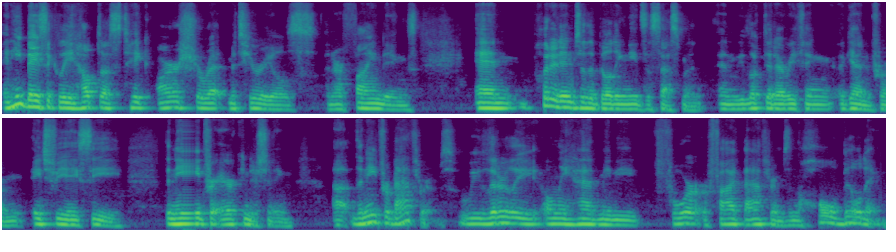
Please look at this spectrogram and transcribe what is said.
And he basically helped us take our charrette materials and our findings and put it into the building needs assessment. And we looked at everything again from HVAC, the need for air conditioning, uh, the need for bathrooms. We literally only had maybe four or five bathrooms in the whole building,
